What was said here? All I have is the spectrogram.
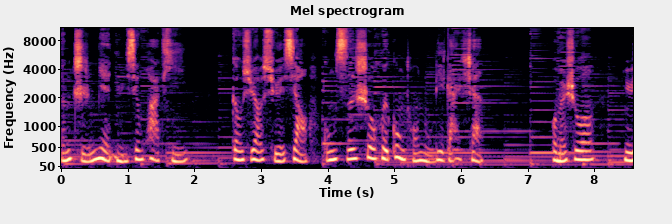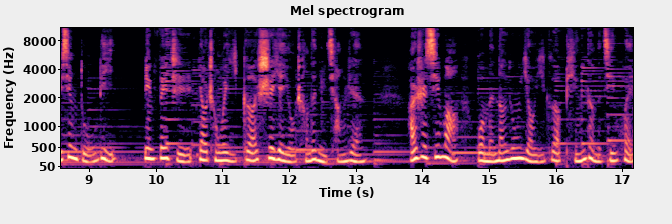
能直面女性话题，更需要学校、公司、社会共同努力改善。我们说，女性独立，并非指要成为一个事业有成的女强人，而是希望我们能拥有一个平等的机会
